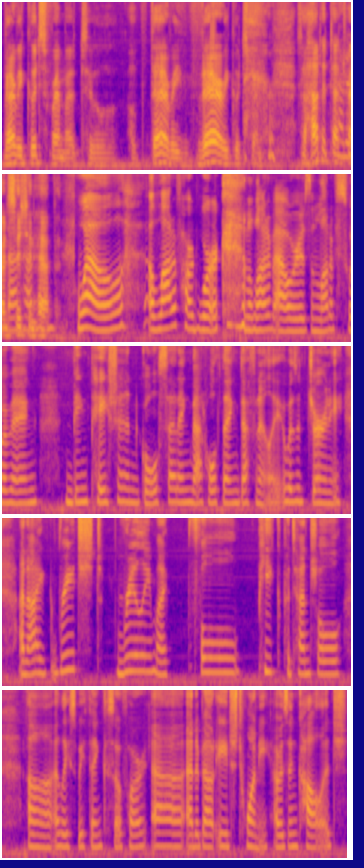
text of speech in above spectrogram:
very good swimmer to a very, very good swimmer. So how did that how transition did that happen? happen? Well, a lot of hard work and a lot of hours and a lot of swimming and being patient, goal setting, that whole thing, definitely. It was a journey. And I reached really my full peak potential, uh, at least we think so far, uh, at about age 20. I was in college.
